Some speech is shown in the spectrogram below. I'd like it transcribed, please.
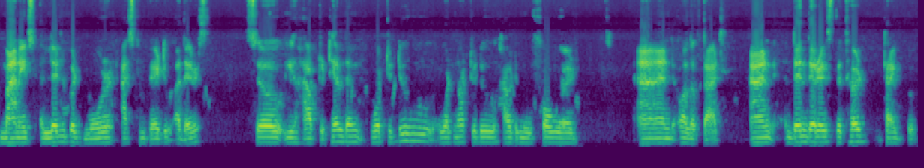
manage a little bit more as compared to others. So you have to tell them what to do, what not to do, how to move forward, and all of that. And then there is the third type of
